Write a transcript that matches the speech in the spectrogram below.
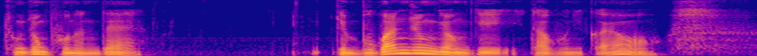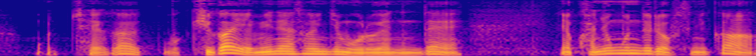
종종 보는데 무관중 경기다 보니까요 뭐 제가 뭐 귀가 예민해서인지 모르겠는데 그냥 관중분들이 없으니까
